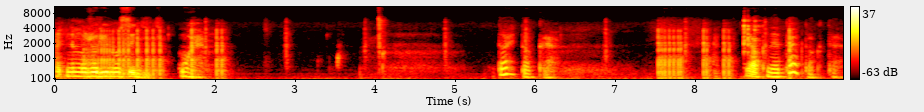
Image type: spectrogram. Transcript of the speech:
Хоч не можу рівно сидіти. Ой. Та й таке. Як не те, так те.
